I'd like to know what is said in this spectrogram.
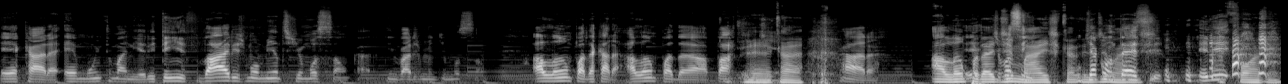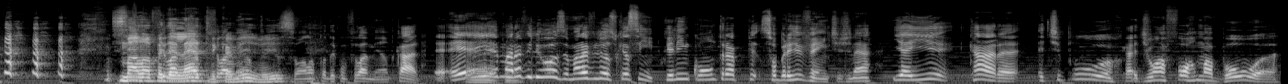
é, cara, é muito maneiro. E tem vários momentos de emoção, cara. Tem vários momentos de emoção. A lâmpada, cara, a lâmpada, a parte É, de. cara. Cara, A lâmpada É, é, tipo assim, demais, cara. o que é demais. acontece? Ele, Foda. Uma lâmpada elétrica mesmo, é isso? Uma lâmpada com filamento. Cara, é, é- é maravilhoso, é maravilhoso, porque assim, porque ele encontra sobreviventes, né? E aí, cara, é tipo, de uma forma boa,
